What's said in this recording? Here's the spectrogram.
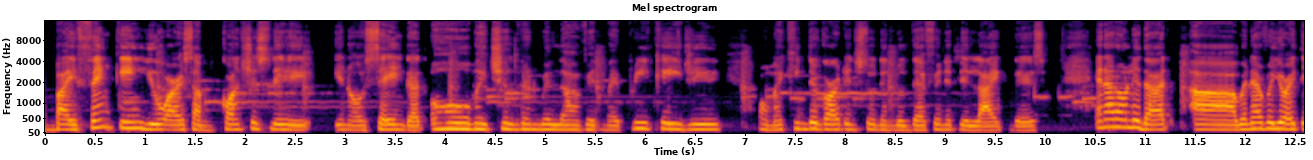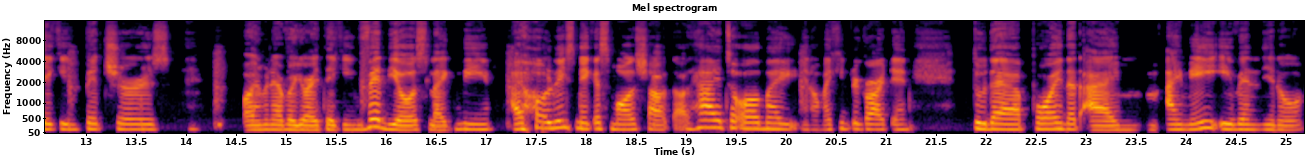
By thinking you are subconsciously you know saying that oh my children will love it. My pre-kg or my kindergarten student will definitely like this. And not only that uh, whenever you are taking pictures or whenever you are taking videos like me i always make a small shout out hi to all my you know my kindergarten to the point that i'm i may even you know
